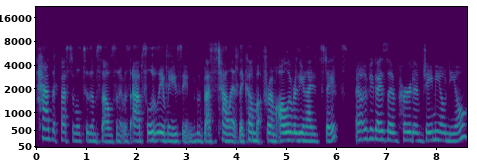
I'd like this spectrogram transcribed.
had the festival to themselves, and it was absolutely amazing. The best talent. They come from all over the United States. I don't know if you guys have heard of Jamie O'Neal.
